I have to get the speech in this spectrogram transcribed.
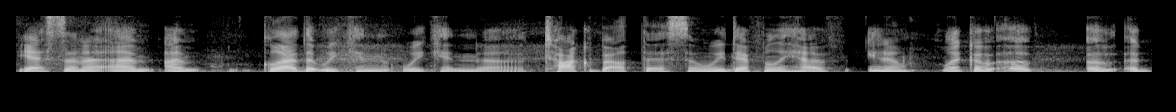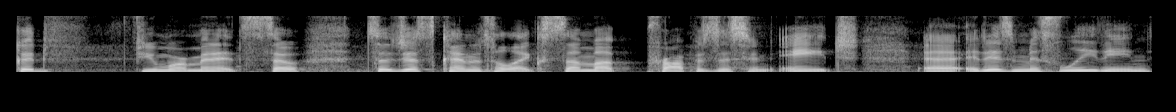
Yes, and I, I'm I'm glad that we can we can uh, talk about this, and we definitely have you know like a a, a good few more minutes. So, so just kind of to like sum up Proposition H, uh, it is misleading.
